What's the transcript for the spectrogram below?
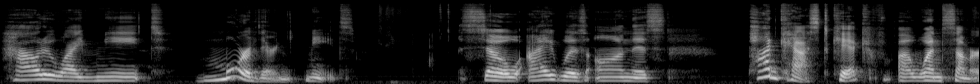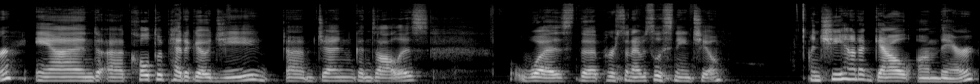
How do I meet more of their needs? So I was on this podcast kick uh, one summer, and uh, Cult of Pedagogy, um, Jen Gonzalez was the person I was listening to. And she had a gal on there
